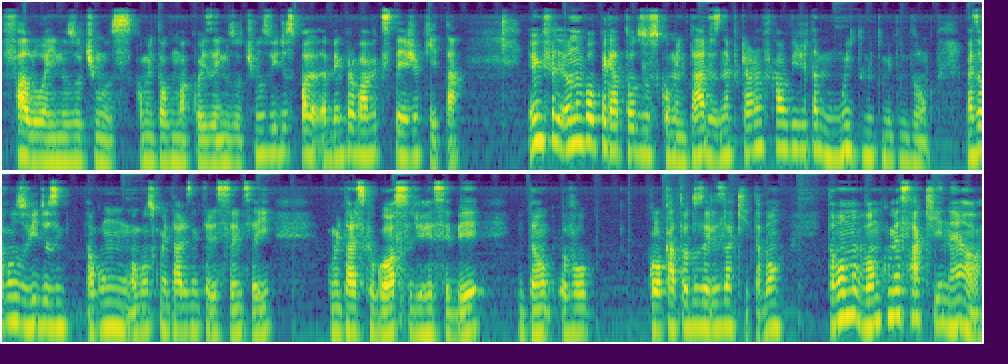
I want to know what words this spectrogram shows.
falou aí nos últimos, comentou alguma coisa aí nos últimos vídeos, é bem provável que esteja aqui, tá? Eu, eu não vou pegar todos os comentários, né? Porque vai ficar o vídeo tá muito, muito, muito, muito longo. Mas alguns vídeos, algum, alguns comentários interessantes aí, comentários que eu gosto de receber. Então eu vou colocar todos eles aqui, tá bom? Então vamos, vamos começar aqui, né? Ó.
